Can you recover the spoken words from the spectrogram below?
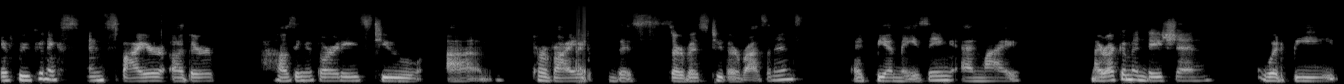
if we can ex- inspire other housing authorities to um, provide this service to their residents, it'd be amazing. And my my recommendation would be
